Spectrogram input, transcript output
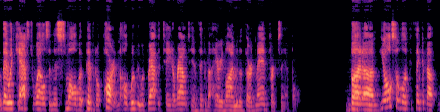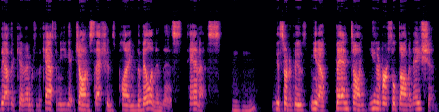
they would cast Welles in this small but pivotal part, and the whole movie would gravitate around him. Think about Harry Lime in The Third Man, for example. But um, you also look think about the other members of the cast. I mean, you get John Sessions playing the villain in this, Tanis. Mm-hmm. This sort of who's you know bent on universal domination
